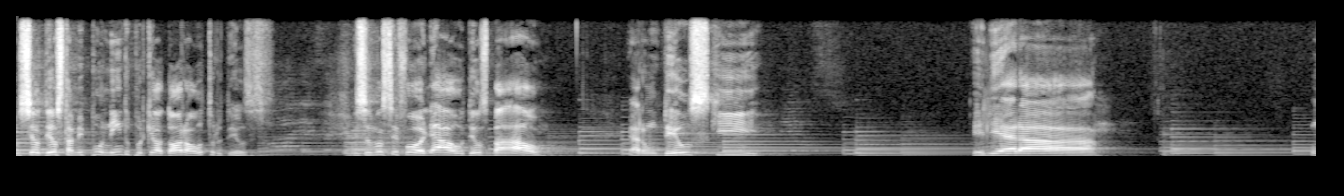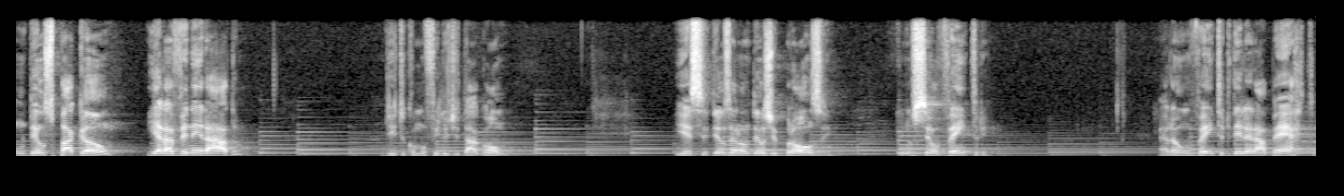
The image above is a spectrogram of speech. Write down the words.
O seu Deus está me punindo porque eu adoro a outro Deus. E se você for olhar, o Deus Baal era um Deus que ele era um Deus pagão e era venerado, dito como filho de Dagon. E esse Deus era um Deus de bronze, no seu ventre, era um ventre dele era aberto,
